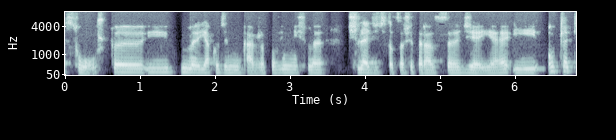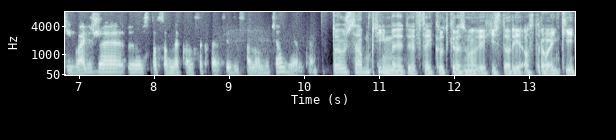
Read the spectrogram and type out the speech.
służb i my jako dziennikarze powinniśmy śledzić to, co się teraz e, dzieje i oczekiwać, że e, stosowne konsekwencje zostaną wyciągnięte. To już zamknijmy w tej krótkiej rozmowie historię Ostrołęki.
